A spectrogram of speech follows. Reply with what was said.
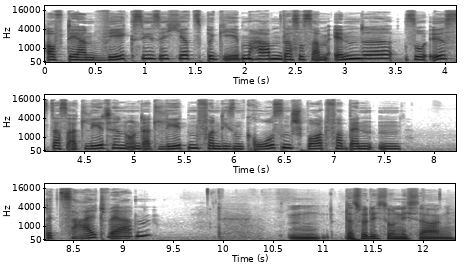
auf deren Weg sie sich jetzt begeben haben, dass es am Ende so ist, dass Athletinnen und Athleten von diesen großen Sportverbänden bezahlt werden? Mm, das würde ich so nicht sagen.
